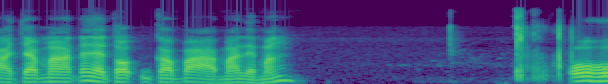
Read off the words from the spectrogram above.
อาจจะมาตั้งแต่ตอนอุกกาบาตมาแหละมั้ง โอ้โห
